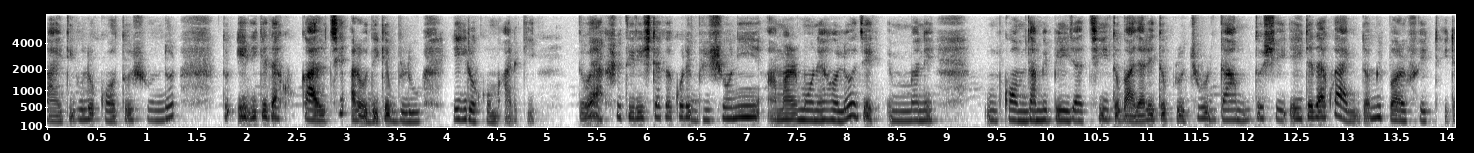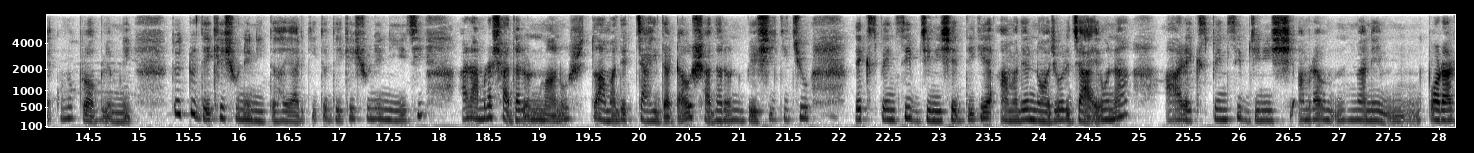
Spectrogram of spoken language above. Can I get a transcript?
নাইটিগুলো কত সুন্দর। তো এদিকে দেখো কালচে আর ওদিকে ব্লু এই রকম আর কি। তো একশো তিরিশ টাকা করে ভীষণই আমার মনে হলো যে মানে কম দামে পেয়ে যাচ্ছি। তো বাজারে তো প্রচুর দাম। তো সেই, এইটা দেখো একদমই পারফেক্ট এটা কোনো প্রবলেম নেই। তো একটু দেখে শুনে নিতে হয় আর কি। তো দেখে শুনে নিয়েছি। আর আমরা সাধারণ মানুষ, তো আমাদের চাহিদাটাও সাধারণ। বেশি কিছু এক্সপেন্সিভ জিনিসের দিকে আমাদের নজর যায়ও না। আর এক্সপেন্সিভ জিনিস আমরা মানে পড়ার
